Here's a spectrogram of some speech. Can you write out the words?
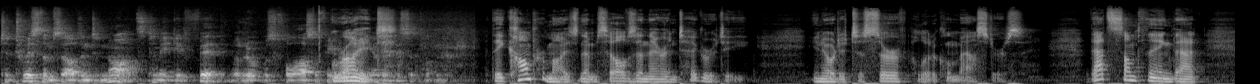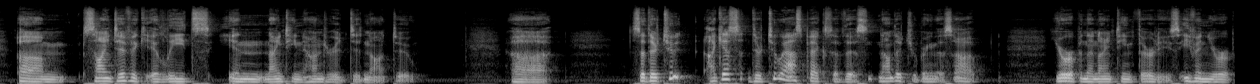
to twist themselves into knots to make it fit, whether it was philosophy or any other discipline. They compromised themselves and their integrity in order to serve political masters. That's something that um, scientific elites in 1900 did not do. Uh, so there are two. I guess there are two aspects of this. Now that you bring this up, Europe in the 1930s, even Europe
